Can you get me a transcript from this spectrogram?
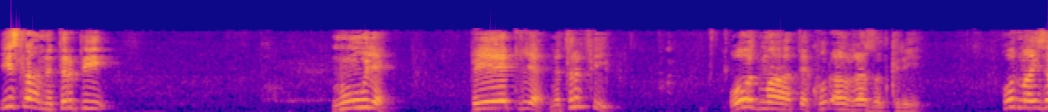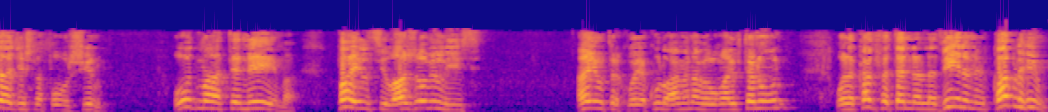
Islam ne trpi mulje, petlje, ne trpi. Odma te Kur'an razotkrije. Odma izađeš na površinu. Odma te nema. Pa ili si lažov ili nisi. A jutra koje kulu amena velu ma juftenun. Ole kad fetenne ledine min kablihim.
